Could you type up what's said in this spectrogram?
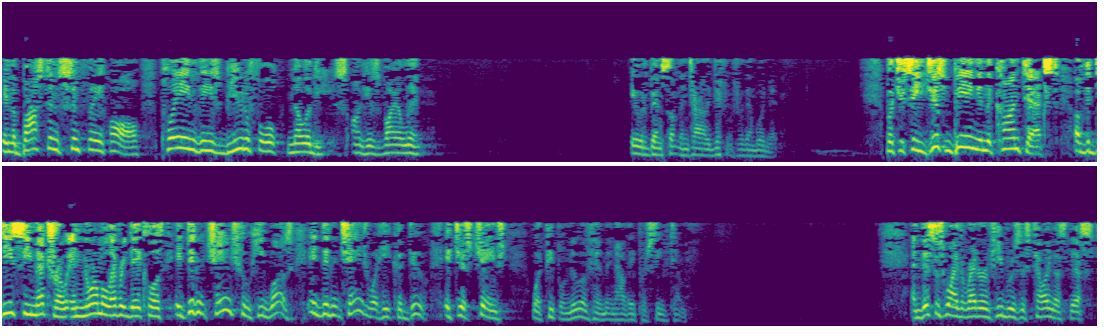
in the Boston Symphony Hall playing these beautiful melodies on his violin? It would have been something entirely different for them, wouldn't it? But you see, just being in the context of the DC Metro in normal everyday clothes, it didn't change who he was. It didn't change what he could do. It just changed what people knew of him and how they perceived him. And this is why the writer of Hebrews is telling us this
